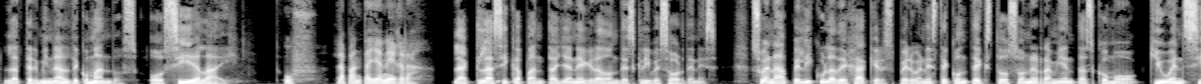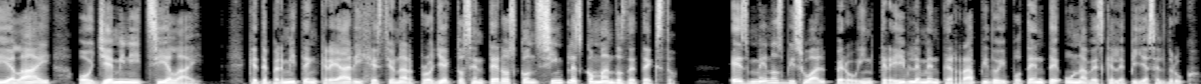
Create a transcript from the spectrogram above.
la terminal de comandos, o CLI. Uf, la pantalla negra. La clásica pantalla negra donde escribes órdenes. Suena a película de hackers, pero en este contexto son herramientas como QNCLI o Gemini CLI, que te permiten crear y gestionar proyectos enteros con simples comandos de texto. Es menos visual, pero increíblemente rápido y potente una vez que le pillas el truco.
